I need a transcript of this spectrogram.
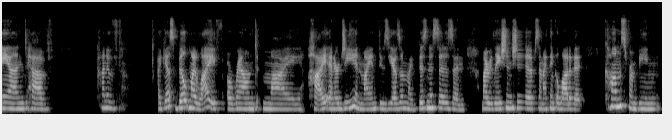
and have kind of, I guess, built my life around my high energy and my enthusiasm, my businesses and my relationships. And I think a lot of it comes from being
